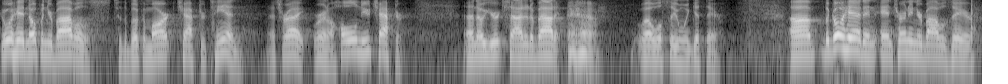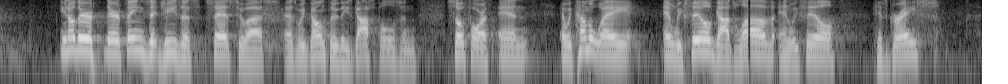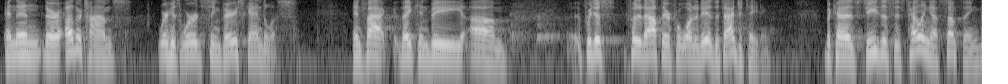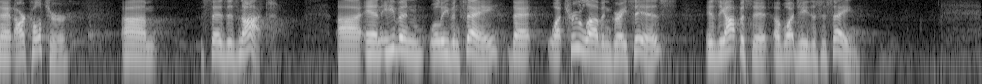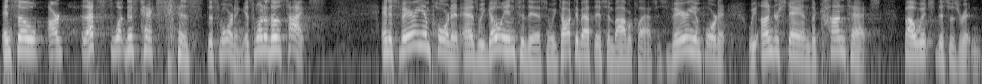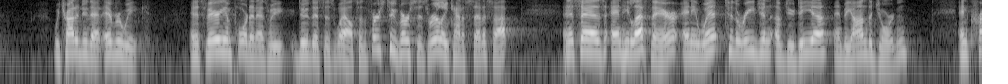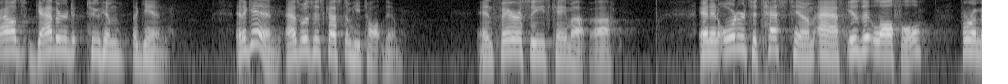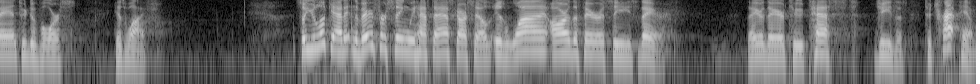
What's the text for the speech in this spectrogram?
Go ahead and open your Bibles to the book of Mark, chapter 10. That's right, we're in a whole new chapter. I know you're excited about it. well, we'll see when we get there. Uh, but go ahead and, and turn in your Bibles there. You know, there, there are things that Jesus says to us as we've gone through these Gospels and so forth, and, and we come away and we feel God's love and we feel His grace and then there are other times where his words seem very scandalous. In fact, they can be, um, if we just put it out there for what it is, it's agitating. Because Jesus is telling us something that our culture um, says is not. Uh, and even, we'll even say that what true love and grace is, is the opposite of what Jesus is saying. And so our, that's what this text is this morning. It's one of those types. And it's very important as we go into this, and we talked about this in Bible class, it's very important we understand the context by which this was written. We try to do that every week. And it's very important as we do this as well. So the first two verses really kind of set us up. And it says, And he left there, and he went to the region of Judea and beyond the Jordan and crowds gathered to him again. And again, as was his custom, he taught them. And Pharisees came up. Ah. And in order to test him, asked, Is it lawful for a man to divorce his wife? So you look at it, and the very first thing we have to ask ourselves is why are the Pharisees there? They are there to test Jesus, to trap him.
